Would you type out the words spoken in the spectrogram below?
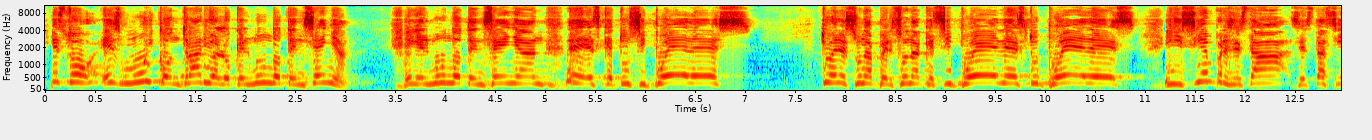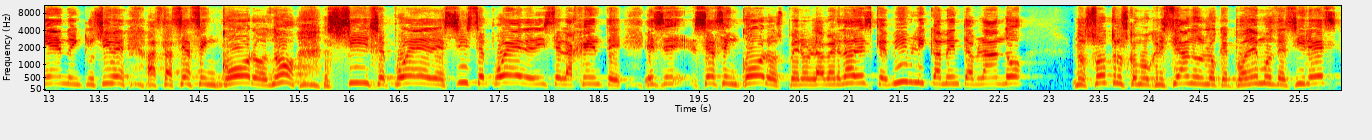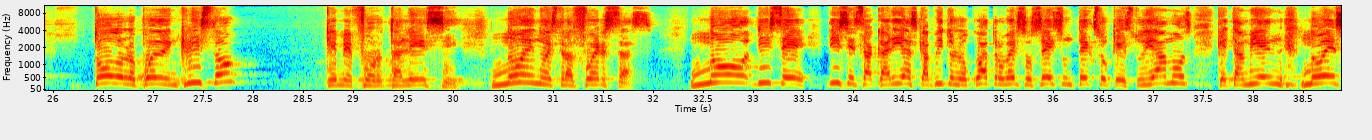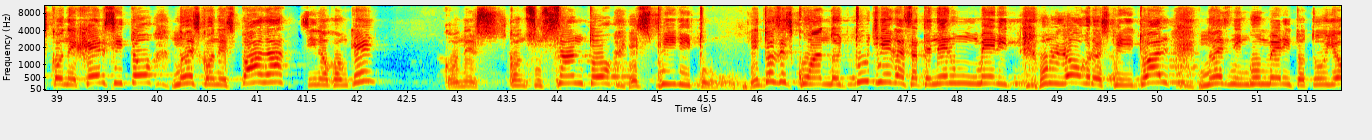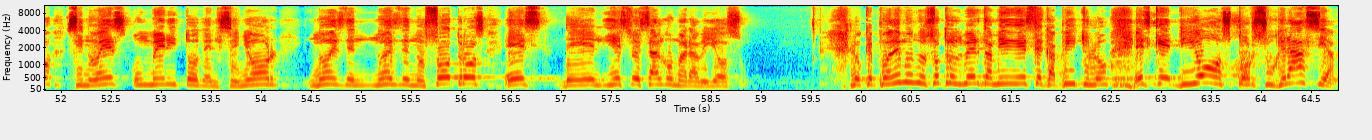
Esto es muy contrario a lo que el mundo te enseña. En el mundo te enseñan, eh, es que tú sí puedes, Tú eres una persona que sí puedes, tú puedes. Y siempre se está, se está haciendo, inclusive hasta se hacen coros, ¿no? Sí se puede, sí se puede, dice la gente. se hacen coros, pero la verdad es que bíblicamente hablando, nosotros como cristianos lo que podemos decir es, todo lo puedo en Cristo que me fortalece, no en nuestras fuerzas. No dice, dice Zacarías capítulo 4 verso 6, un texto que estudiamos, que también no es con ejército, no es con espada, sino con qué? Con, con su santo espíritu. Entonces cuando tú llegas a tener un mérito, un logro espiritual, no es ningún mérito tuyo, sino es un mérito del Señor, no es de, no es de nosotros, es de Él. Y eso es algo maravilloso. Lo que podemos nosotros ver también en este capítulo es que Dios, por su gracia,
